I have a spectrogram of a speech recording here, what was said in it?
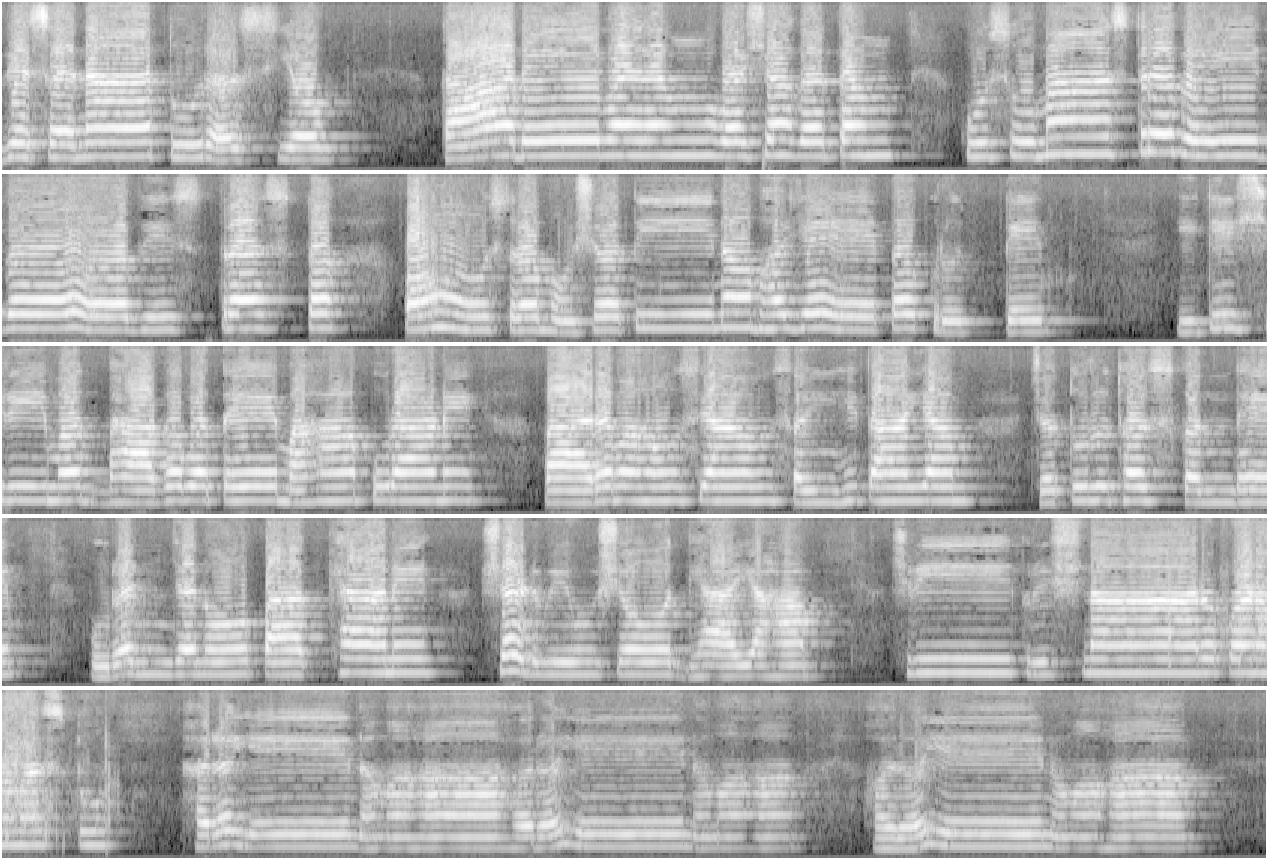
व्यसनातुरस्य। कादेवरं वशगतम् कुसुमास्त्रवेगविस्त्रस्त पौस्रमुशती न भजेत कृत्ये इति श्रीमद्भागवते महापुराणे पारमहंस्यां संहितायां चतुर्थस्कन्धे पुरञ्जनोपाख्याने षड्विंशोऽध्यायः. श्रीकृष्णार्पणमस्तु. हरये नमः हरये नमः हरये नमः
